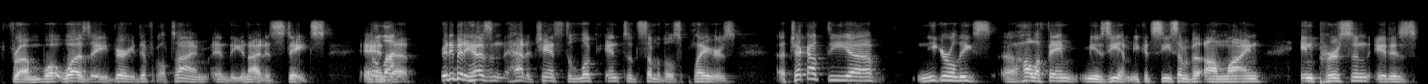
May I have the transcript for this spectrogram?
from what was a very difficult time in the United States. And uh, if anybody hasn't had a chance to look into some of those players, uh, check out the uh, Negro Leagues uh, Hall of Fame Museum. You could see some of it online. In person, it is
